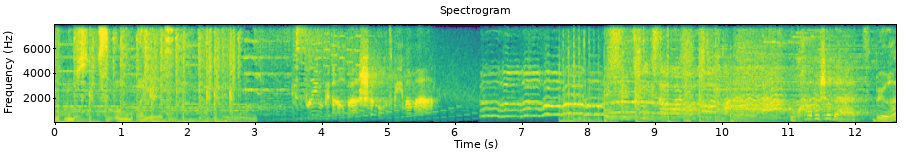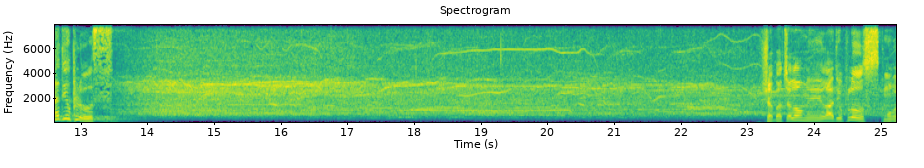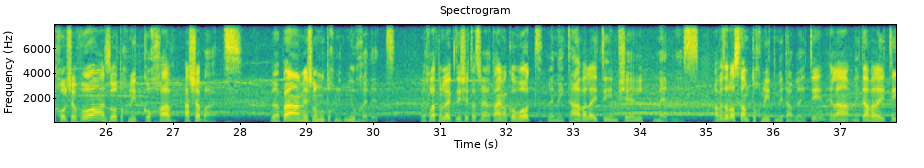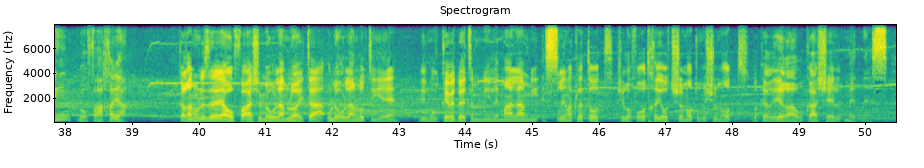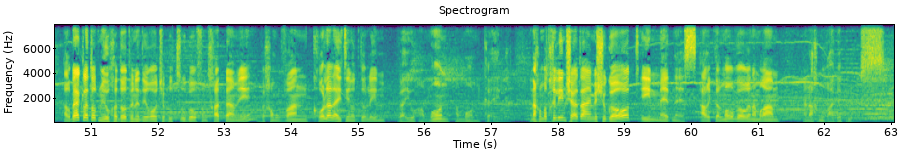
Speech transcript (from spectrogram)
רדיו פלוס, co.il. 24 שעות ביממה. כוכב השבת ברדיו פלוס שבת שלום מרדיו פלוס, כמו בכל שבוע, זו תוכנית כוכב השבת. והפעם יש לנו תוכנית מיוחדת. והחלטנו להקדיש את השעתיים הקרובות למיטב הלהיטים של מדנס. אבל זו לא סתם תוכנית מיטב להיטים, אלא מיטב הלהיטים בהופעה חיה. קראנו לזה ההופעה שמעולם לא הייתה ולעולם לא תהיה, והיא מורכבת בעצם מלמעלה מ-20 הקלטות של הופעות חיות שונות ומשונות בקריירה הארוכה של מדנס. הרבה הקלטות מיוחדות ונדירות שבוצעו באופן חד פעמי, וכמובן כל הלהיטים הגדולים, והיו המון המון כאלה. אנחנו מתחילים שעתיים משוגעות עם מדנס. אריק תלמור ואורן עמרם, אנחנו רדיו פלוס.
